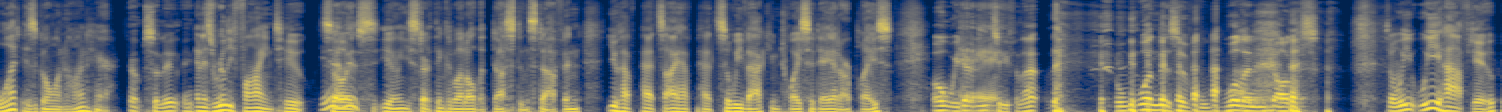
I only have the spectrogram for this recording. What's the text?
What is going on here? Absolutely. And it's really fine too. Yeah, so it it's, you know, you start thinking about all the dust and stuff and you have pets. I have pets. So we vacuum twice a day at our place. Oh, we don't need to for that. The wonders of woolen dogs. So we, we have to,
